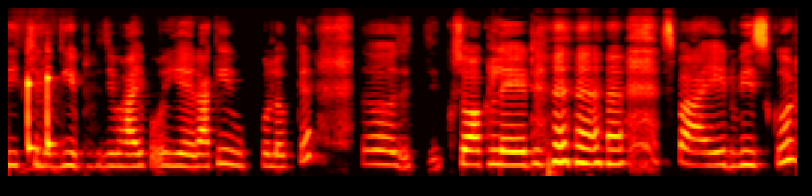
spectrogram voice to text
দিচ্ছিল গিফট যে ভাই ইয়ে রাখি উপলক্ষে। তো চকলেট স্পাইট বিস্কুট।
